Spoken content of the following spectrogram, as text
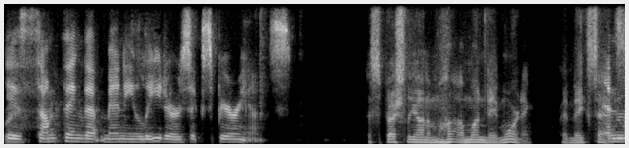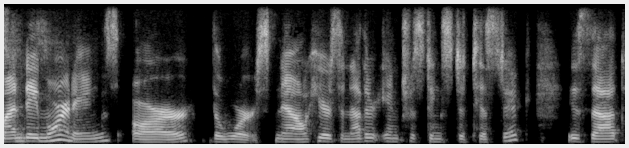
right. is something that many leaders experience. Especially on a, a Monday morning. It makes sense. And Monday mornings are the worst. Now, here's another interesting statistic is that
